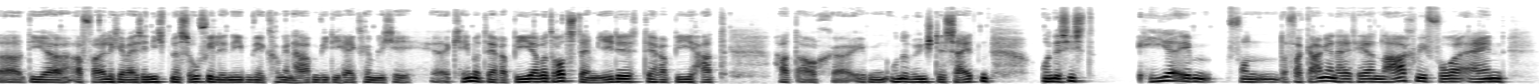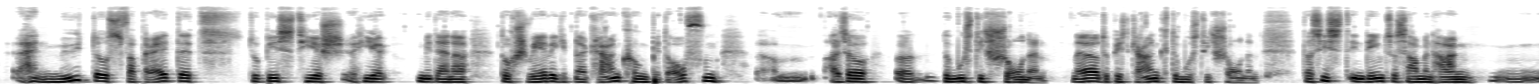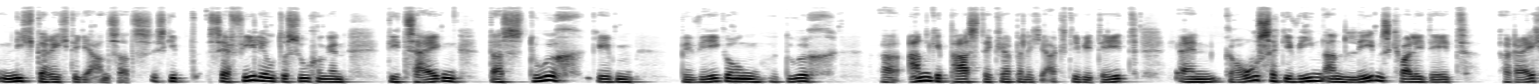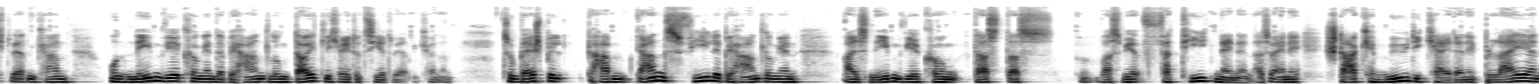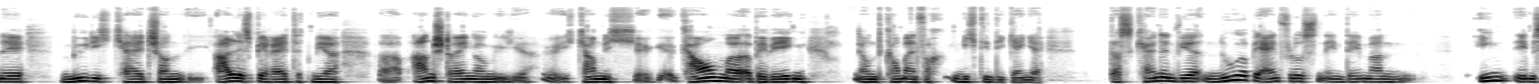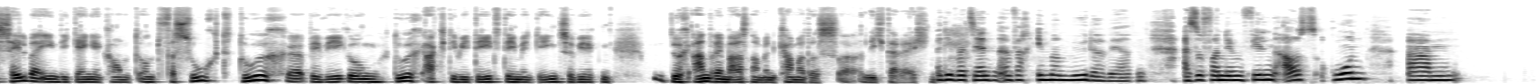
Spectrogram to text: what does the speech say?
äh, die ja erfreulicherweise nicht mehr so viele Nebenwirkungen haben wie die herkömmliche äh, Chemotherapie, aber trotzdem, jede Therapie hat, hat auch äh, eben unerwünschte Seiten. Und es ist hier eben von der Vergangenheit her nach wie vor ein, ein Mythos verbreitet, du bist hier, hier mit einer doch schwerwiegenden Erkrankung betroffen, ähm, also du musst dich schonen naja, du bist krank, du musst dich schonen. Das ist in dem Zusammenhang nicht der richtige Ansatz. Es gibt sehr viele Untersuchungen, die zeigen, dass durch eben Bewegung, durch äh, angepasste körperliche Aktivität ein großer Gewinn an Lebensqualität erreicht werden kann und Nebenwirkungen der Behandlung deutlich reduziert werden können. Zum Beispiel haben ganz viele Behandlungen als Nebenwirkung, dass das, was wir Fatigue nennen, also eine starke Müdigkeit, eine bleierne Müdigkeit, schon alles bereitet mir äh, Anstrengung, ich, ich, kann mich äh, kaum äh, bewegen und komme einfach nicht in die Gänge. Das können wir nur beeinflussen, indem man in, eben selber in die Gänge kommt und versucht durch äh, Bewegung, durch Aktivität dem entgegenzuwirken. Durch andere Maßnahmen kann man das äh, nicht erreichen. Weil die Patienten einfach immer müder werden. Also von dem vielen Ausruhen ähm,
